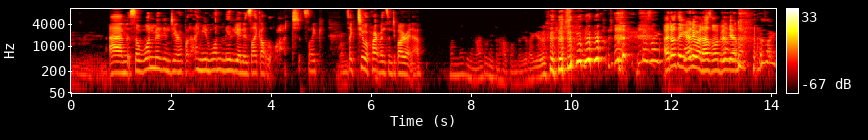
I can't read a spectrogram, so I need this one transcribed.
Mm. Um, so one million dirham, but I mean, one million is like a lot. It's like One, it's like two apartments in Dubai right now. one million. I don't even have one million. Like, it's like I don't think anyone has one million. It's like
